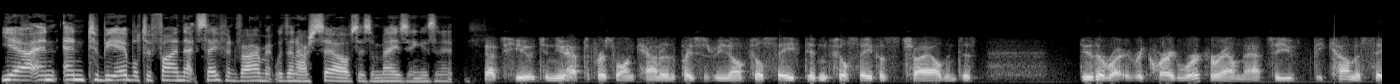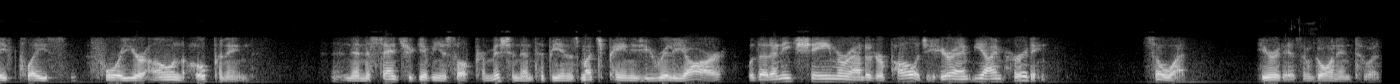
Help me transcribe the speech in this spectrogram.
yeah, and and to be able to find that safe environment within ourselves is amazing, isn't it? That's huge, and you have to first of all encounter the places where you don't feel safe, didn't feel safe as a child, and just do the required work around that, so you've become a safe place for your own opening and in a sense, you're giving yourself permission then to be in as much pain as you really are without any shame around it or apology. Here I am, yeah, I'm hurting. So what? Here it is. I'm going into it.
